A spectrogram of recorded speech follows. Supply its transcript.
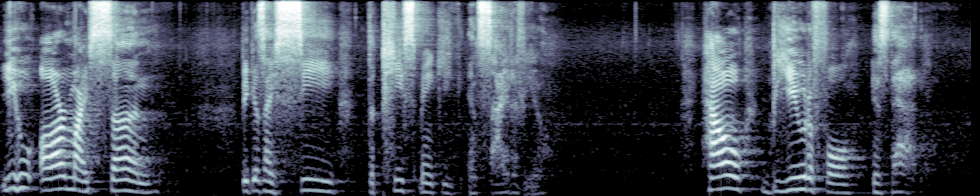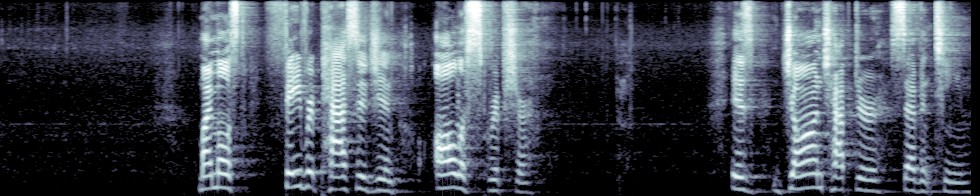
You are my son because I see the peacemaking inside of you. How beautiful is that? My most favorite passage in all of Scripture is John chapter 17.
